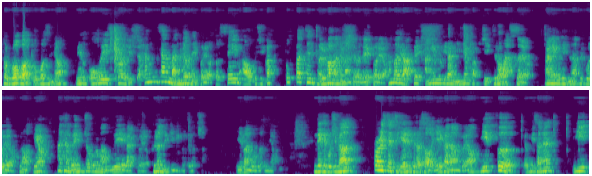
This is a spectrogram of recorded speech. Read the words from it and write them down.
그 로봇, 로봇은요. will always produce. 항상 만들어낼 거래요. the same output이니까 똑같은 결과만을 만들어낼 거래요. 한마디로 앞에 장애물이라는 입력값이 들어왔어요. 장애물이 눈앞에 보여요. 그럼 해요? 항상 왼쪽으로만 우회해 갈 거예요. 그런 느낌인 거죠. 그렇죠? 일반 로봇은요. 근데 이제 보시면 for instance 예를 들어서 얘가 나온 거예요. if 여기서는 it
